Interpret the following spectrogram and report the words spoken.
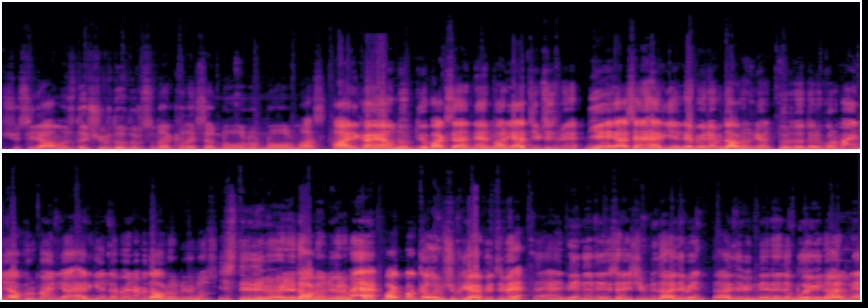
Şu silahımız da şurada dursun arkadaşlar. Ne olur ne olmaz. Harika ya noob diyor. Baksana nen var ya tipsiz mi? Niye ya sen her geline böyle mi davranıyorsun? Dur dur dur vurmayın ya vurmayın ya. Her geline böyle mi davranıyorsunuz? İstediğimi öyle davranıyorum he. Bak bakalım şu kıyafetime. He, ne dedin sen şimdi demin? Daha demin ne dedin? Bu evin hali ne?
